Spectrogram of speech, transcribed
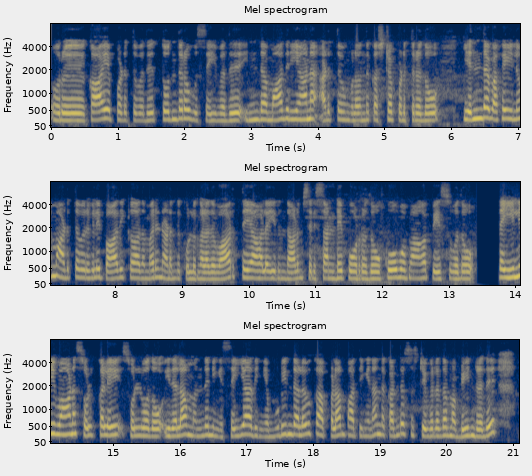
ஒரு காயப்படுத்துவது தொந்தரவு செய்வது இந்த மாதிரியான அடுத்தவங்களை வந்து கஷ்டப்படுத்துறதோ எந்த வகையிலும் அடுத்தவர்களை பாதிக்காத மாதிரி நடந்து கொள்ளுங்கள். அது வார்த்தையால் இருந்தாலும் சரி சண்டை போடுறதோ கோபமாக பேசுவதோ இந்த இழிவான சொற்களை சொல்வதோ இதெல்லாம் வந்து நீங்கள் செய்யாதீங்க. முடிந்த அளவுக்கு அப்போல்லாம் பார்த்தீங்கன்னா இந்த கந்த சஷ்டி விரதம் அப்படின்றது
